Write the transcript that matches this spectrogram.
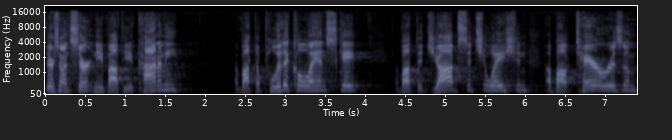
There's uncertainty about the economy, about the political landscape, about the job situation, about terrorism,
